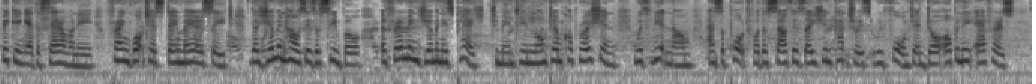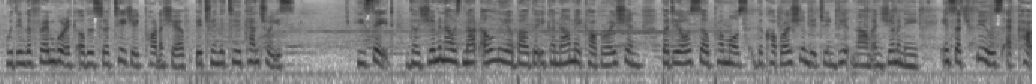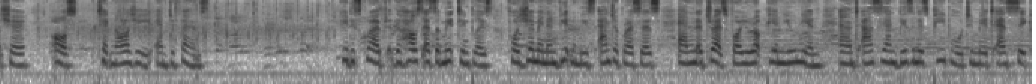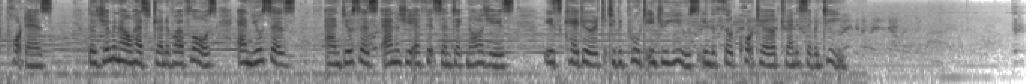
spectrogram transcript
Speaking at the ceremony, Frank Walter Steinmeier said the German House is a symbol affirming Germany's pledge to maintain long-term cooperation with Vietnam and support for the Southeast Asian countries' reformed and door-opening efforts within the framework of the strategic partnership between the two countries. He said the German House is not only about the economic cooperation, but it also promotes the cooperation between Vietnam and Germany in such fields as culture, arts, technology, and defense. He described the house as a meeting place for German and Vietnamese enterprises and an address for European Union and ASEAN business people to meet and seek partners. The German house has 25 floors and uses and uses energy efficient technologies is scheduled to be put into use in the third quarter of 2017.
